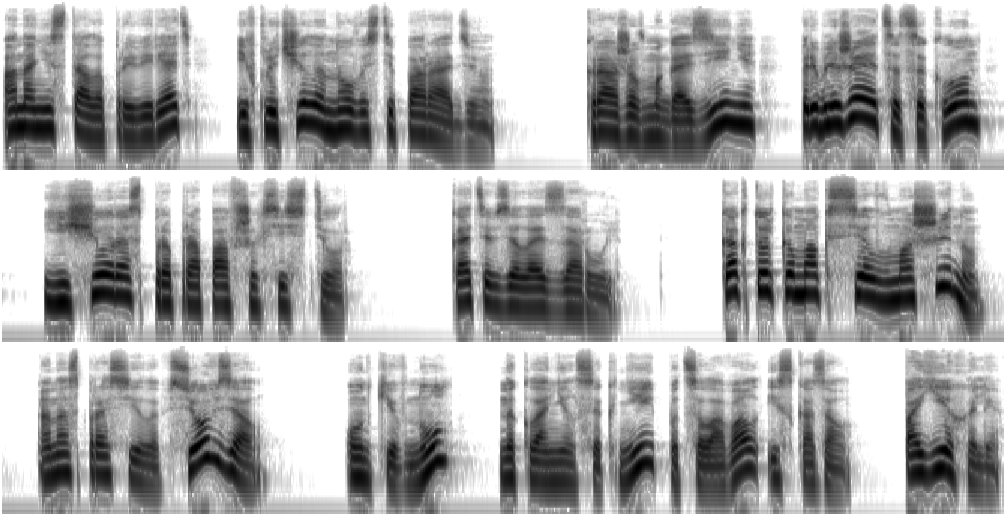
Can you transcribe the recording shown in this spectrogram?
Она не стала проверять, и включила новости по радио. Кража в магазине, приближается циклон, еще раз про пропавших сестер. Катя взялась за руль. Как только Макс сел в машину, она спросила, «Все взял?» Он кивнул, наклонился к ней, поцеловал и сказал, «Поехали,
